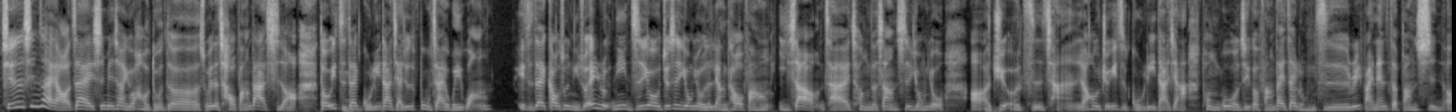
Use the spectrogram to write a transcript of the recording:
其实现在啊，在市面上有好多的所谓的炒房大师啊，都一直在鼓励大家就是负债为王。一直在告诉你说，哎，你只有就是拥有了两套房以上，才称得上是拥有啊、巨额资产，然后就一直鼓励大家通过这个房贷再融资 refinance 的方式呢，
